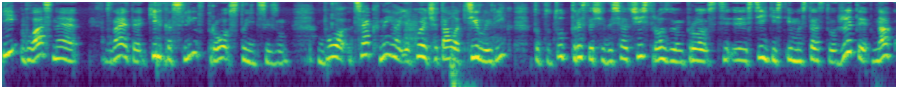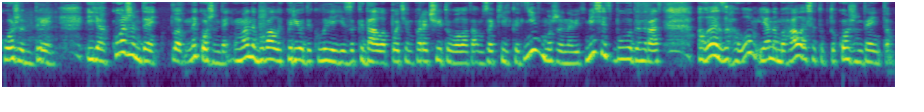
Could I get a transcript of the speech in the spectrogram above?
І, власне, знаєте, кілька слів про стоїцизм. Бо це книга, яку я читала цілий рік, тобто тут 366 роздумів про е, стійкість і мистецтво жити на кожен день. І я кожен день, ладно, не кожен день. У мене бували періоди, коли я її закидала, потім перечитувала там за кілька днів, може навіть місяць був один раз. Але загалом я намагалася, тобто кожен день там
